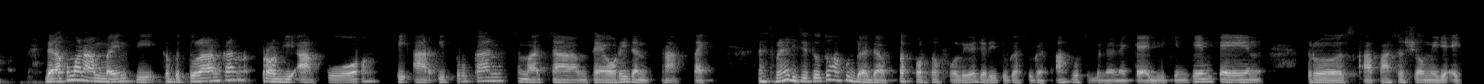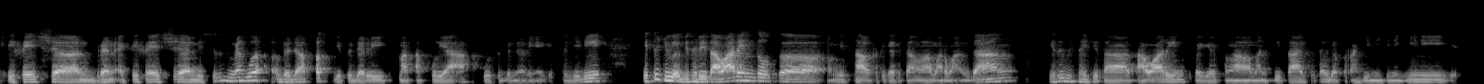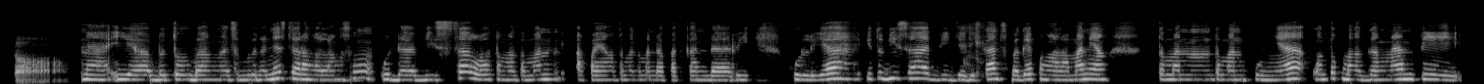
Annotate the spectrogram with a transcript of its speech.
dan aku mau nambahin sih, kebetulan kan prodi aku, PR itu kan semacam teori dan praktek. Nah sebenarnya di situ tuh aku udah dapet portofolio dari tugas-tugas aku sebenarnya kayak bikin campaign, terus apa social media activation, brand activation di situ sebenarnya gue udah dapet gitu dari mata kuliah aku sebenarnya gitu. Jadi itu juga bisa ditawarin tuh ke misal ketika kita ngelamar magang itu bisa kita tawarin sebagai pengalaman kita kita udah pernah gini gini gitu. Nah iya betul banget. Sebenarnya secara nggak langsung udah bisa loh teman-teman apa yang teman-teman dapatkan dari kuliah itu bisa dijadikan sebagai pengalaman yang teman-teman punya untuk magang nanti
